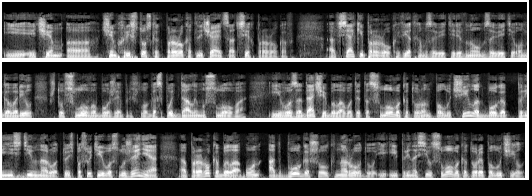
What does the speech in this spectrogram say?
и чем, а, чем Христос как пророк отличается от всех пророков. А всякий пророк в Ветхом Завете или в Новом Завете, он говорил, что Слово Божие пришло, Господь дал ему Слово, и его задачей была вот это Слово, которое он получил от Бога, принести в народ. То есть, по сути, его служение а, пророка было, он от Бога шел к народу и, и приносил Слово, которое получил.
